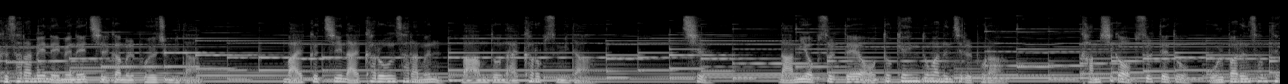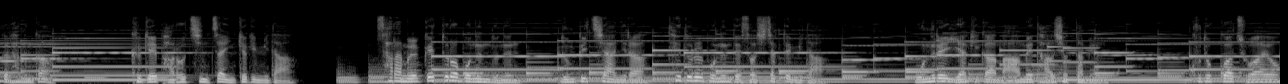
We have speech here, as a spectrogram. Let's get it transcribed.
그 사람의 내면의 질감을 보여줍니다. 말끝이 날카로운 사람은 마음도 날카롭습니다. 7. 남이 없을 때 어떻게 행동하는지를 보라. 감시가 없을 때도 올바른 선택을 하는가? 그게 바로 진짜 인격입니다. 사람을 꿰뚫어 보는 눈은 눈빛이 아니라 태도를 보는 데서 시작됩니다. 오늘의 이야기가 마음에 닿으셨다면 구독과 좋아요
